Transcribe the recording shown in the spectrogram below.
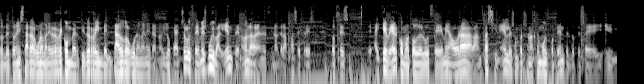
donde Tony Stark de alguna manera es reconvertido, reinventado de alguna manera, ¿no? Y lo que ha hecho el UCM es muy valiente, ¿no? En, la- en el final de la fase 3. Entonces, eh, hay que ver cómo todo el UCM ahora avanza sin él, es un personaje muy potente, entonces, eh,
